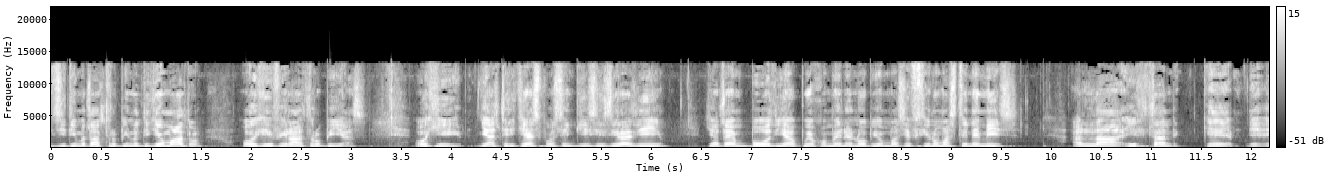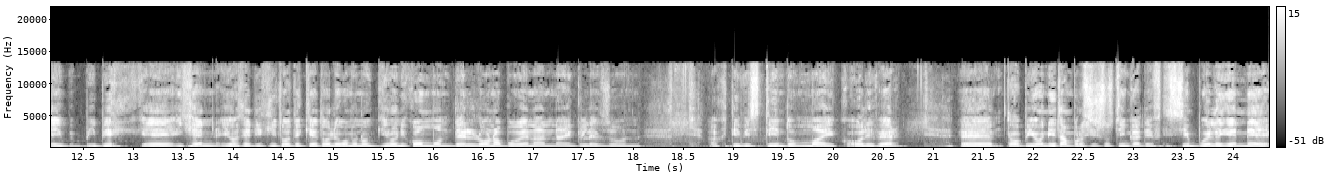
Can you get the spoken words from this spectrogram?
Ζητήματα ανθρωπίνων δικαιωμάτων. Όχι φιλανθρωπίας. Όχι ιατρικές προσεγγίσεις. Δηλαδή, για τα εμπόδια που έχουμε ενώπιον μας ευθυνόμαστε εμείς. Αλλά ήρθαν και ε, ε, υπήρχε, ε, είχε υιοθετηθεί τότε και το λεγόμενο κοινωνικό μοντέλο από έναν Εγγλέζον ακτιβιστή, τον Μάικ Όλιβερ, το οποίο ήταν προς τη σωστή κατεύθυνση που έλεγε ναι,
